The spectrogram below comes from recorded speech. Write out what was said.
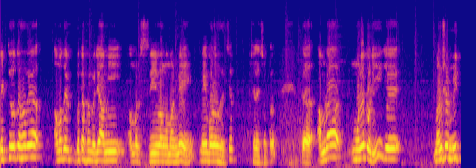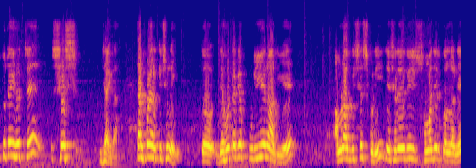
ব্যক্তিগতভাবে আমাদের গোটা ফ্যামিলি আমি, আমার স্ত্রী এবং আমার মেয়ে মেয়ে বড় হয়েছে, ছেলে ছোট। তা আমরা মনে করি যে মানুষের মৃত্যুটাই হচ্ছে শেষ জায়গা, তারপরে আর কিছু নেই। তো দেহটাকে পুড়িয়ে না দিয়ে আমরা বিশ্বাস করি যে সেটা যদি সমাজের কল্যাণে,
